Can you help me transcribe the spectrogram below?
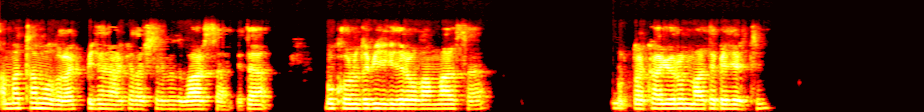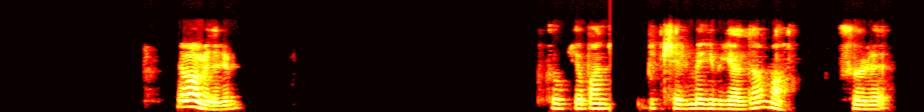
Ama tam olarak bilen arkadaşlarımız varsa ya da bu konuda bilgileri olan varsa mutlaka yorumlarda belirtin. Devam edelim. Çok yabancı bir kelime gibi geldi ama şöyle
